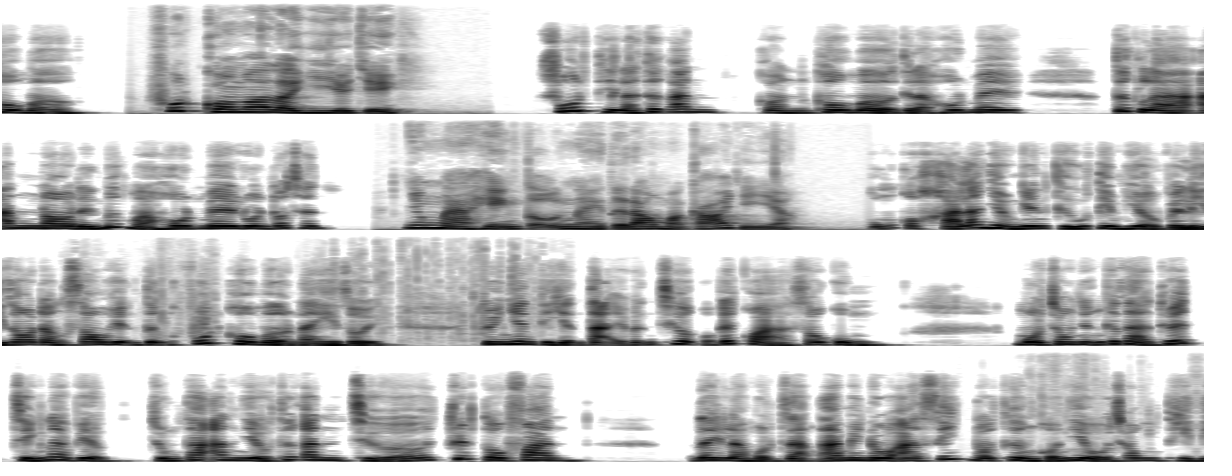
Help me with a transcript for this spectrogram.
coma. Food coma là gì vậy chị? Food thì là thức ăn, còn coma thì là hôn mê, tức là ăn no đến mức mà hôn mê luôn đó chân. Nhưng mà hiện tượng này từ đâu mà có chị vậy? Cũng có khá là nhiều nghiên cứu tìm hiểu về lý do đằng sau hiện tượng food coma này rồi. Tuy nhiên thì hiện tại vẫn chưa có kết quả sau cùng. Một trong những cái giả thuyết chính là việc chúng ta ăn nhiều thức ăn chứa tryptophan. Đây là một dạng amino acid nó thường có nhiều trong thịt,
